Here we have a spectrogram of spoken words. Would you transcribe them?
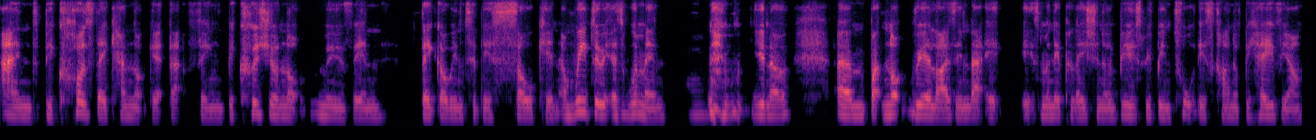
and because they cannot get that thing because you're not moving they go into this sulking. And we do it as women mm. you know um, but not realizing that it it's manipulation and abuse. We've been taught this kind of behavior.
